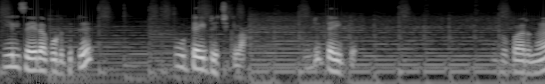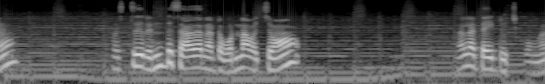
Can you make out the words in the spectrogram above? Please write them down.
கீழ் சைடாக கொடுத்துட்டு பூ டைட் வச்சுக்கலாம். இப்படி டைட்டு இப்போ பாருங்கள் ஃபஸ்ட்டு ரெண்டு சாதா நட்டை ஒன்றா வச்சோம். நல்லா டைட் வச்சுக்கோங்க.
